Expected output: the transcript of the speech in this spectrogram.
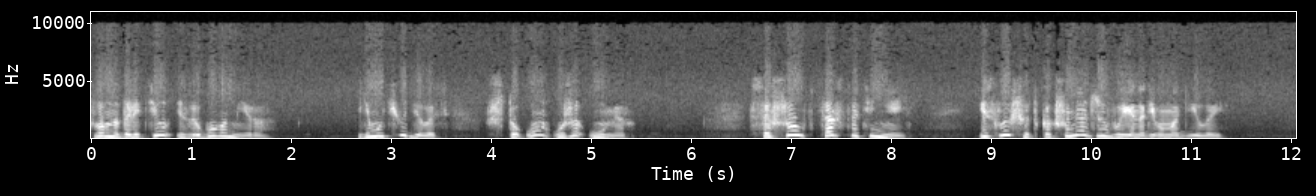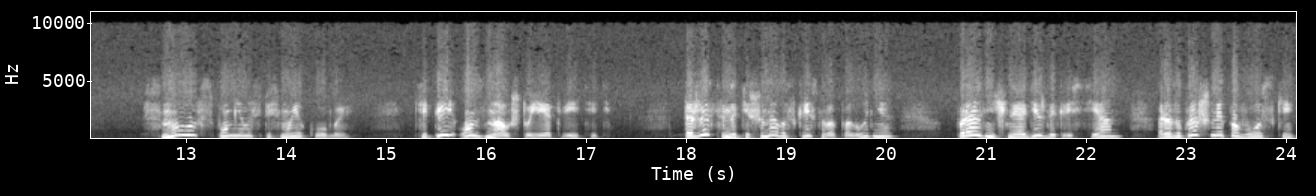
словно долетел из другого мира. Ему чудилось, что он уже умер. Сошел в царство теней и слышит, как шумят живые над его могилой. Снова вспомнилось письмо Якобы. Теперь он знал, что ей ответить. Торжественная тишина воскресного полудня, праздничные одежды крестьян, разукрашенные повозки.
